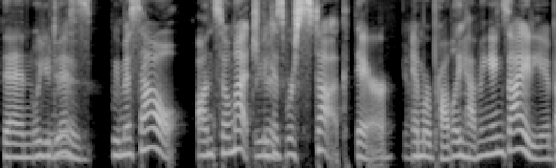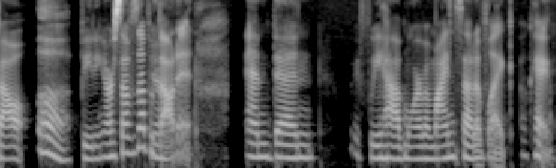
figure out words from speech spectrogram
then well, we miss we miss out on so much we because did. we're stuck there yeah. and we're probably having anxiety about uh beating ourselves up yeah. about it. And then if we have more of a mindset of like, okay,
